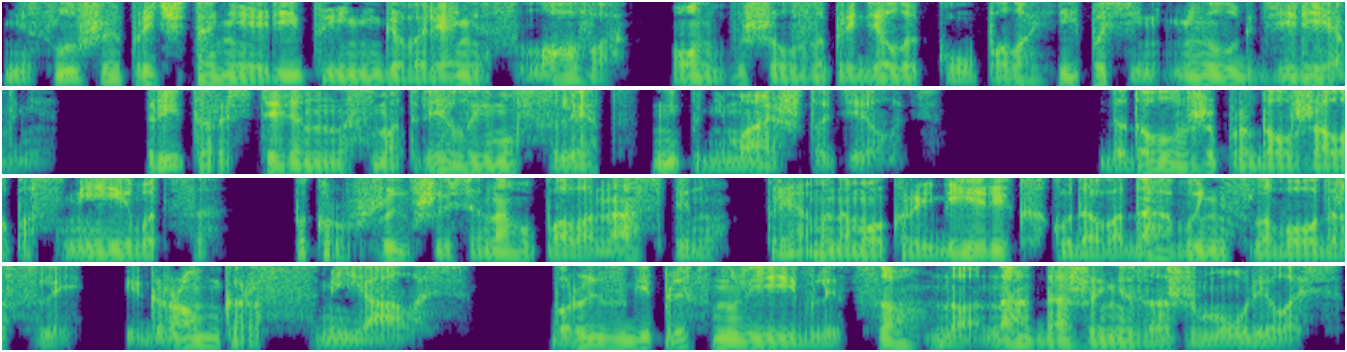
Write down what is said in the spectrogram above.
Не слушая причитания Риты и не говоря ни слова, он вышел за пределы купола и посеменил к деревне. Рита растерянно смотрела ему вслед, не понимая, что делать. Додола же продолжала посмеиваться. Покружившись, она упала на спину, прямо на мокрый берег, куда вода вынесла водоросли, и громко рассмеялась. Брызги плеснули ей в лицо, но она даже не зажмурилась.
